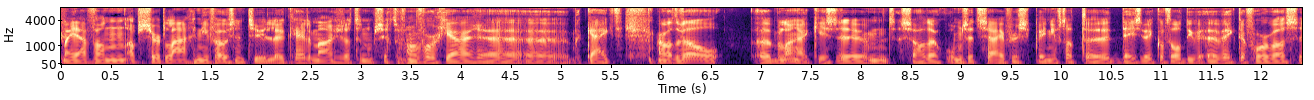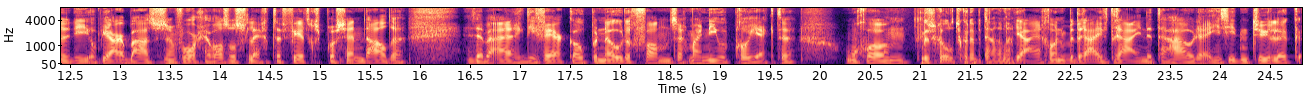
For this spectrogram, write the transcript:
Maar ja, van absurd lage niveaus natuurlijk. Helemaal als je dat ten opzichte van vorig jaar uh, bekijkt. Maar wat wel uh, belangrijk is. Uh, ze hadden ook omzetcijfers. Ik weet niet of dat uh, deze week of al die week daarvoor was. die op jaarbasis en vorig jaar was al slecht 40% daalden. En ze hebben eigenlijk die verkopen nodig van zeg maar, nieuwe projecten om gewoon de schulden te kunnen betalen. Ja, en gewoon het bedrijf draaiende te houden. En je ziet natuurlijk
